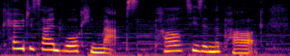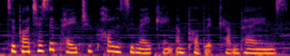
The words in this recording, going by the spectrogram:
co designed walking maps, parties in the park, to participatory policymaking and public campaigns.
